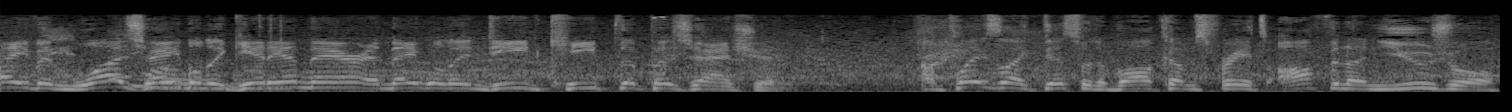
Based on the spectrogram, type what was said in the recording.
Raven was able to get in there, and they will indeed keep the possession. On plays like this where the ball comes free, it's often unusual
